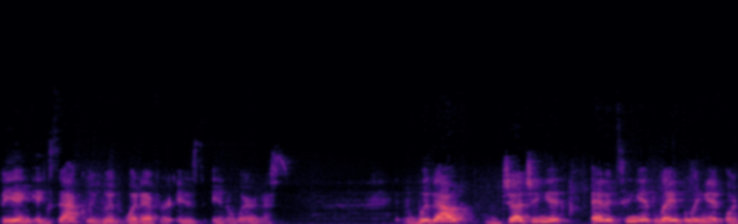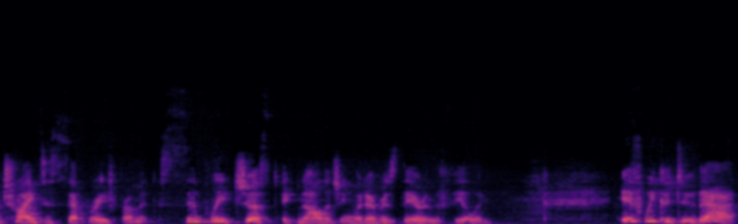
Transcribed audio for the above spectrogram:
being exactly with whatever is in awareness without judging it, editing it, labeling it, or trying to separate from it. Simply just acknowledging whatever is there in the feeling. If we could do that,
